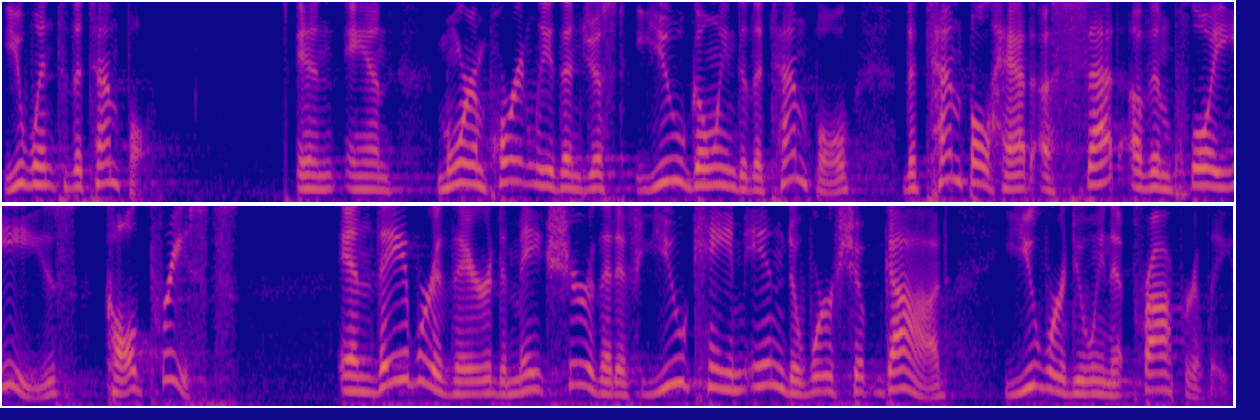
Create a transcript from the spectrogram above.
you went to the temple. And, and more importantly than just you going to the temple, the temple had a set of employees called priests. And they were there to make sure that if you came in to worship God, you were doing it properly.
